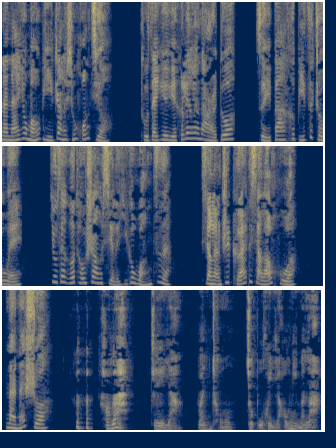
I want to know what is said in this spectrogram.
奶奶用毛笔蘸了雄黄酒，涂在月月和亮亮的耳朵、嘴巴和鼻子周围，又在额头上写了一个“王”字，像两只可爱的小老虎。奶奶说：“呵呵，好了，这样蚊虫。”就不会咬你们啦。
